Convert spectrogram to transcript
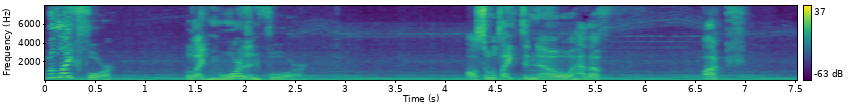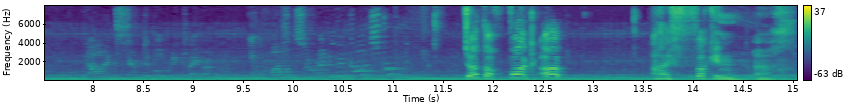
Would like four. Would like more than four. Also would like to know how the fuck. Shut the fuck up! I fucking. Ugh.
